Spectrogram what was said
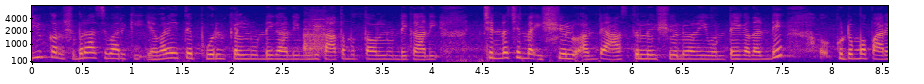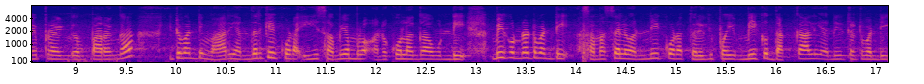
ఈ యొక్క వృషభరాశి వారికి ఎవరైతే పూర్వీకుల నుండి కానీ మీ తాత ముత్తాల నుండి కానీ చిన్న చిన్న ఇష్యూలు అంటే ఆస్తుల ఇష్యూలు అని ఉంటాయి కదండి. కుటుంబ పారపర్య పరంగా ఇటువంటి వారి అందరికీ కూడా ఈ సమయంలో అనుకూలంగా ఉండి మీకు ఉన్నటువంటి సమస్యలు అన్నీ కూడా తొలగిపోయి మీకు దక్కాలి అనేటటువంటి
